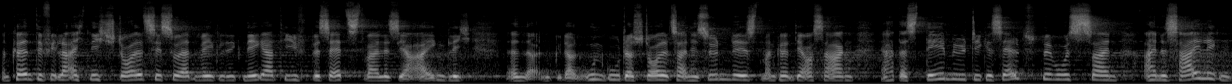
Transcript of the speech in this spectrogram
Man könnte vielleicht nicht stolz ist so ein wenig negativ besetzt, weil es ja eigentlich ein, ein, unguter Stolz eine Sünde ist. Man könnte auch sagen, er hat das demütige Selbstbewusstsein eines Heiligen.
